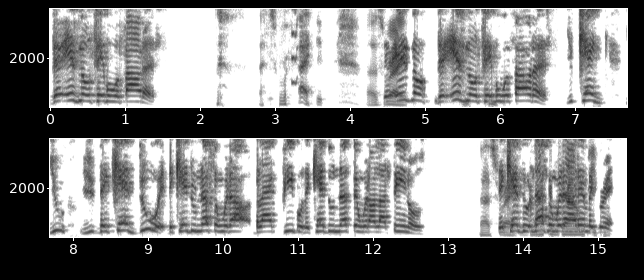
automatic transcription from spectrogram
there is no table without us. That's right. That's There is right. no there is no table without us. You can't you, you they can't do it. They can't do nothing without black people. They can't do nothing without Latinos. That's They right. can't do Black nothing without immigrants.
